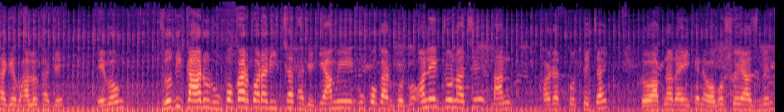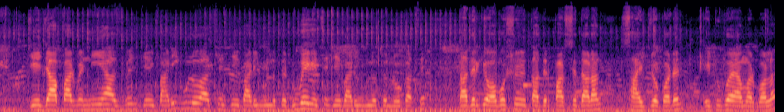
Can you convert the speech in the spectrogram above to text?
থাকে, ভালো থাকে এবং যদি কারোর উপকার করার ইচ্ছা থাকে কি আমি উপকার করব, অনেকজন আছে, দান খয়রাত করতে চাই, তো আপনারা এখানে অবশ্যই আসবেন, যে যা পারবেন নিয়ে আসবেন, যে বাড়িগুলো আছে, যে বাড়িগুলোতে ডুবে গেছে, যে বাড়িগুলোতে লোক আছে, তাদেরকে অবশ্যই তাদের পাশে দাঁড়ান, সাহায্য করেন, এটুকুই আমার বলা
